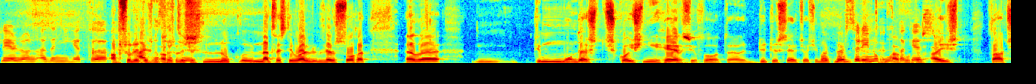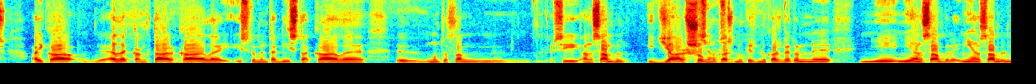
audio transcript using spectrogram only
vlerën edhe njihet artistikisht. Absolutisht, nuk, në atë festival vlerësohet edhe ti mundesh të shkojsh një herë si thotë, dytës herë, që që nuk mund. Po përsëri nuk mund të kesh. Ai është. Thashë, ai ka edhe kangëtarë, ka edhe instrumentalista, ka edhe mund të them si ansambël i gjarë shumë, nuk është nuk është nuk është vetëm në një një ansambël, një ansambël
